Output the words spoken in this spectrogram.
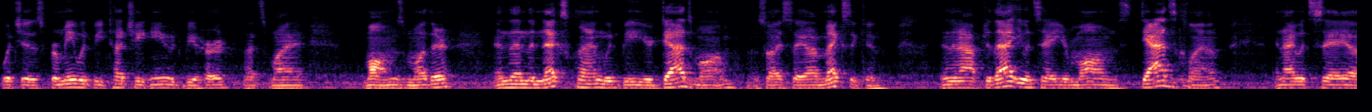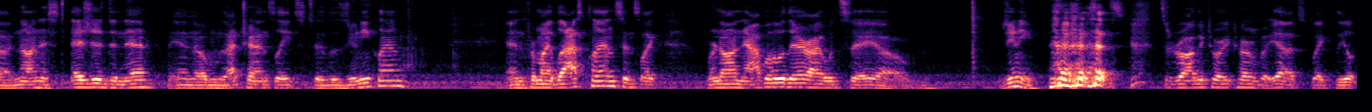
which is for me would be Touchy would be her. That's my mom's mother. And then the next clan would be your dad's mom, and so I say I'm Mexican. And then after that, you would say your mom's dad's clan, and I would say uh, Nanist Eja Dene, and um, that translates to the Zuni clan. And for my last clan, since like we're non-Navajo there, I would say um, Ginny. that's it's a derogatory term, but yeah, that's like the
